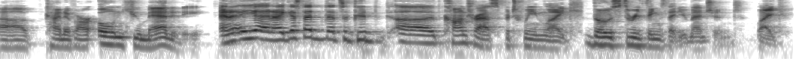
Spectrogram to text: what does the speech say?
uh, kind of our own humanity. And uh, yeah, and I guess that that's a good uh, contrast between like those three things that you mentioned, like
